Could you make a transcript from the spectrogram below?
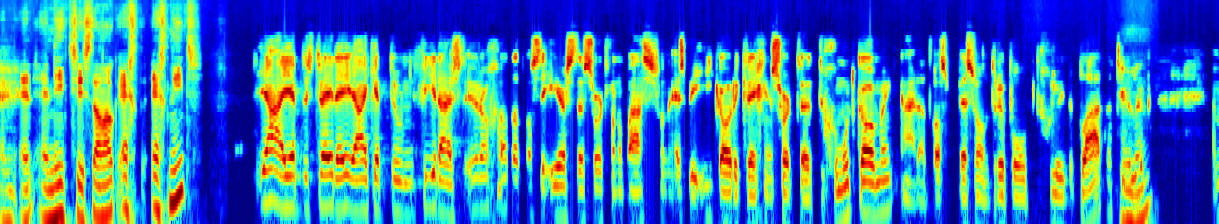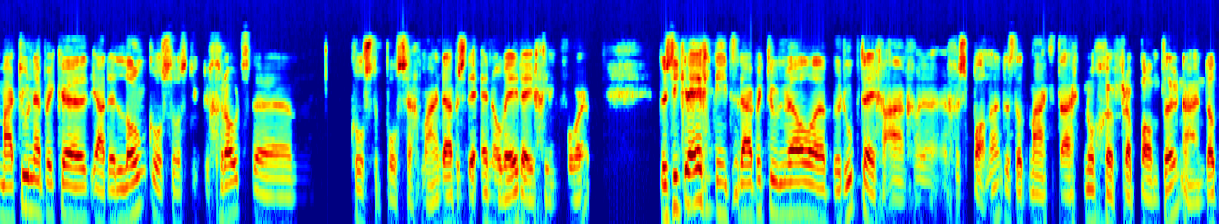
en, en, en niets is dan ook echt, echt niets? Ja, je hebt dus twee Ja, ik heb toen 4000 euro gehad. Dat was de eerste soort van op basis van de SBI-code kreeg je een soort uh, tegemoetkoming. Nou, dat was best wel een druppel op de gloeiende plaat natuurlijk. Mm -hmm. Maar toen heb ik, uh, ja, de loonkosten was natuurlijk de grootste kostenpost, zeg maar. En daar hebben ze de NOW-regeling voor. Dus die kreeg ik niet. Daar heb ik toen wel uh, beroep tegen aangespannen. Dus dat maakt het eigenlijk nog uh, frappanter. Nou, en dat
